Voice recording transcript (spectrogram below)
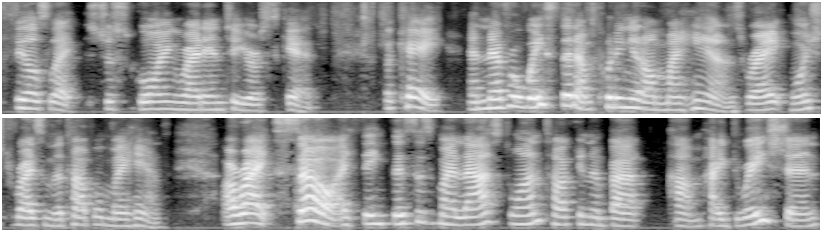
feels like it's just going right into your skin. Okay, and never waste it. I'm putting it on my hands, right? Moisturizing the top of my hands. All right, so I think this is my last one talking about um, hydration.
